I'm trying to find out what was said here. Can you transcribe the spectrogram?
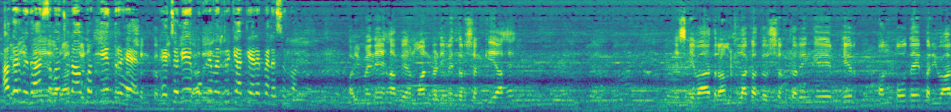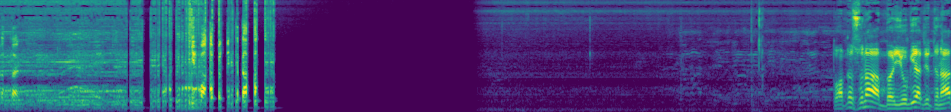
अगर विधानसभा चुनाव का केंद्र है। चलिए मुख्यमंत्री क्या कह रहे पहले सुनवा अभी मैंने यहाँ पे हनुमानगढ़ी में दर्शन किया है। इसके बाद रामलला का दर्शन करेंगे फिर अंत्योदय परिवार तक। तो आपने सुना, अब योगी आदित्यनाथ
